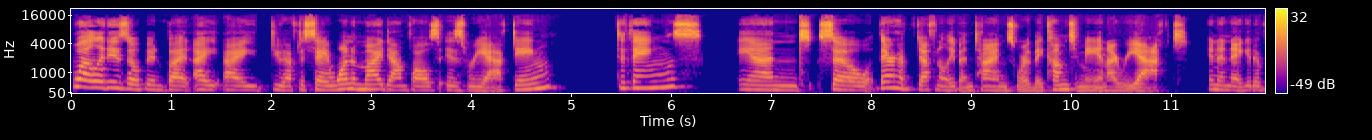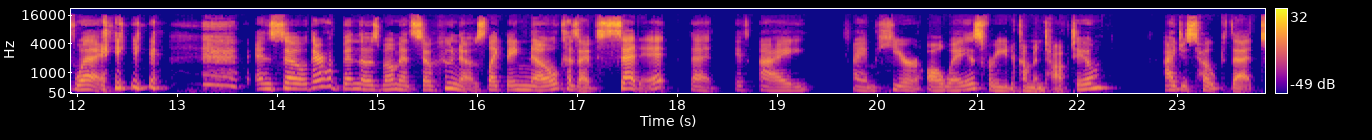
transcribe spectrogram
Well, it is open, but I I do have to say one of my downfalls is reacting to things. And so there have definitely been times where they come to me and I react in a negative way. and so there have been those moments. So who knows? Like they know because I've said it that it's I I am here always for you to come and talk to. I just hope that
